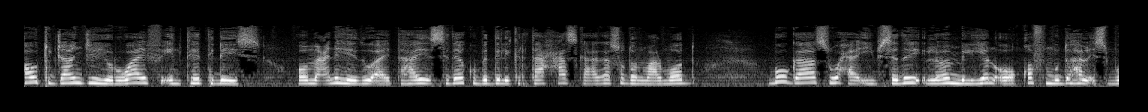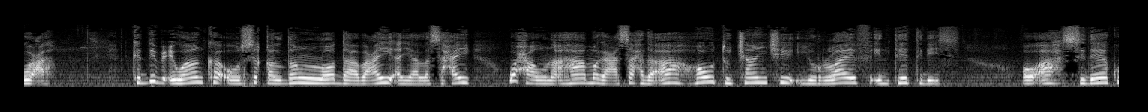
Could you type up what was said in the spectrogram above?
how to jange your wife in thirty days oo macnaheedu ay tahay sidee ku bedeli kartaa xaaskaaga soddon maalmood. Booggaas waxaa iibsaday laba milyan oo qof muddo hal isbuuc ah. Kadib ciwaanka oo si qaldan loo daabacay ayaa la saxay waxa uuna ahaa magaca saxda ah how to jange your life in thirty days oo ah sidee ku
